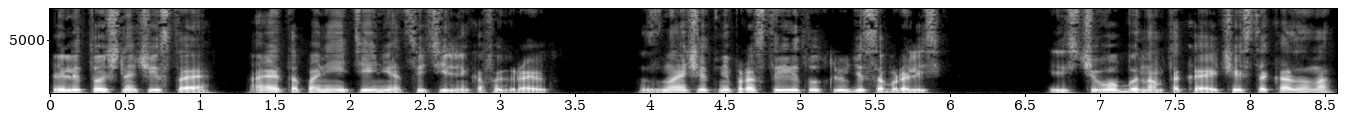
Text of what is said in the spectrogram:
Или точно чистая, а это по ней тени от светильников играют. Значит, непростые тут люди собрались. Из чего бы нам такая честь оказана?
